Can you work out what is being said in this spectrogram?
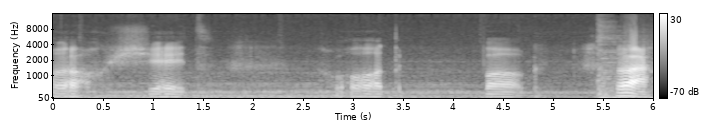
Oh shit. What the fuck? Ah!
